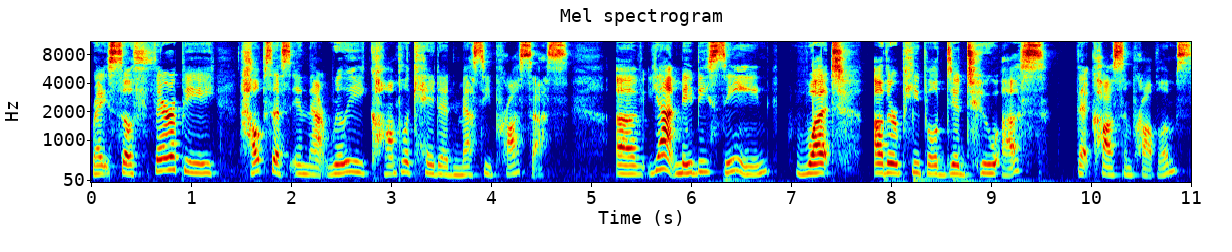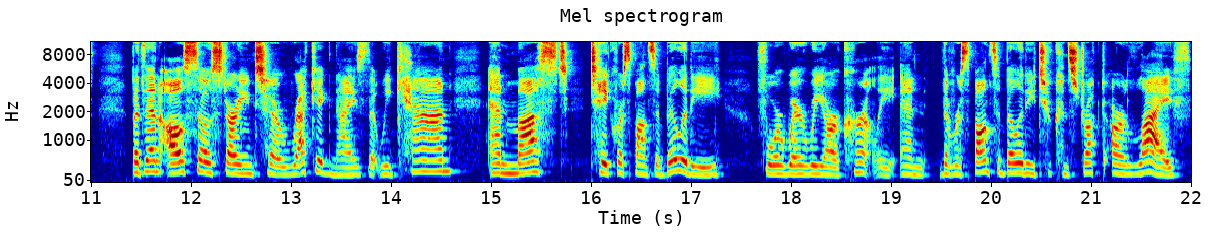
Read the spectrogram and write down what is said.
right? So therapy helps us in that really complicated, messy process of, yeah, maybe seeing what other people did to us that caused some problems, but then also starting to recognize that we can and must take responsibility for where we are currently and the responsibility to construct our life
